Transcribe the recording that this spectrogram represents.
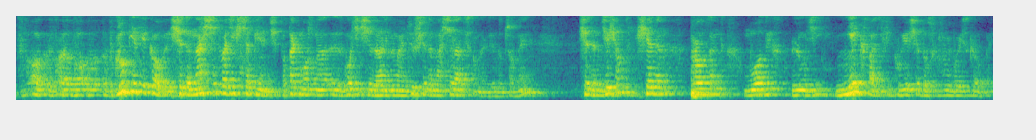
w, w, w, w grupie wiekowej 17-25, bo tak można e, zgłosić się do mając już 17 lat w Stanach Zjednoczonych, 77% młodych ludzi nie kwalifikuje się do służby wojskowej.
